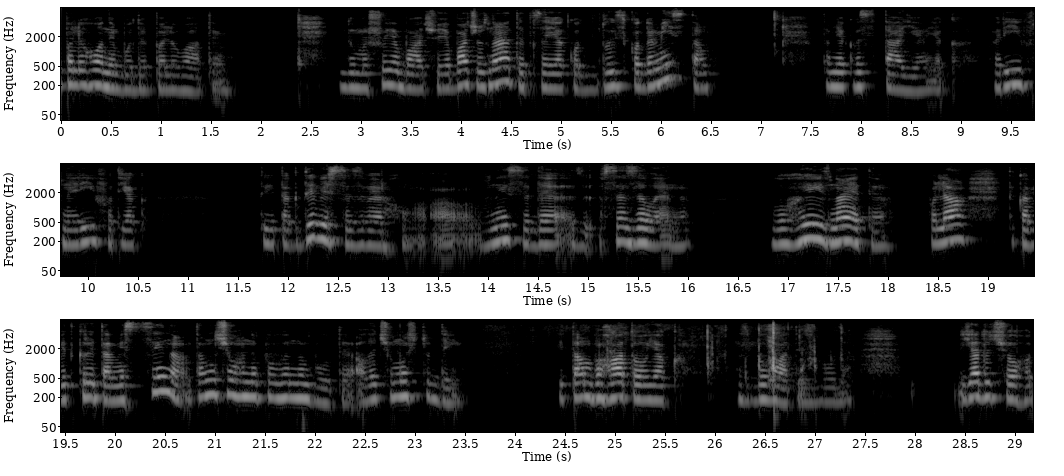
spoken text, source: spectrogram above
Полігони буде полювати. Думаю, що я бачу? Я бачу, знаєте, це як от близько до міста. Там як висота є, як рів, не рів, от як Ти так дивишся зверху, а вниз іде все зелене. Луги, знаєте, поля, така відкрита місцина, там нічого не повинно бути, але чомусь туди. І там багато як збиватись буде. Я до чого?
